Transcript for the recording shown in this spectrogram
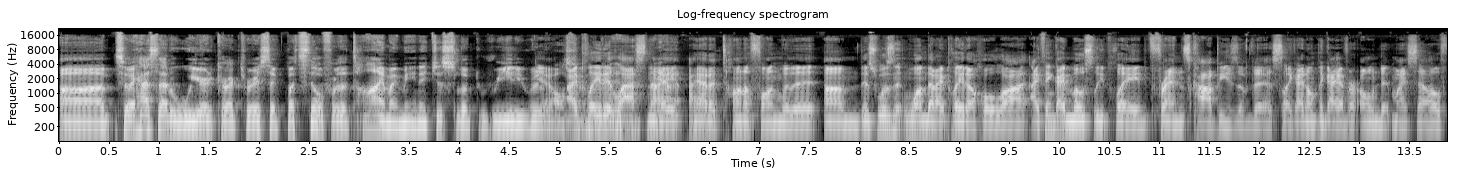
Uh, so it has that weird characteristic, but still, for the time, I mean, it just looked really, really yeah. awesome. I played it last night. I had a ton of fun with it. Um, this wasn't one that I played a whole lot. I think I mostly played friends' copies of this. Like, I don't think I ever owned it myself,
